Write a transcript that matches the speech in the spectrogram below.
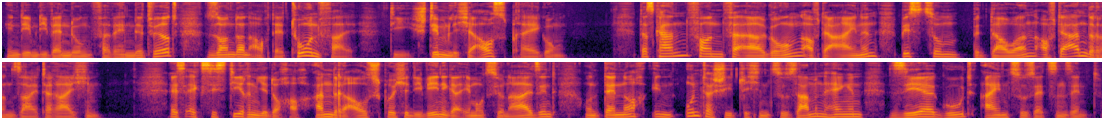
in dem die Wendung verwendet wird, sondern auch der Tonfall, die stimmliche Ausprägung. Das kann von Verärgerung auf der einen bis zum Bedauern auf der anderen Seite reichen. Es existieren jedoch auch andere Aussprüche, die weniger emotional sind und dennoch in unterschiedlichen Zusammenhängen sehr gut einzusetzen sind.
